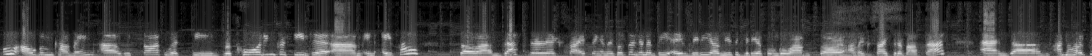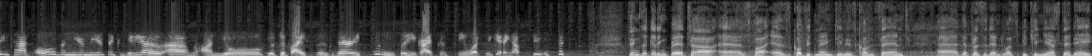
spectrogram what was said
full album coming. Uh, we start with the recording procedure um, in April. So um, that's very exciting. And there's also going to be a video, music video for Ngawam. So I'm excited about that. And um, I'm hoping to have all the new music video um, on your, your devices very soon so you guys can see what we're getting up to. Things are getting better as far as COVID 19 is concerned. Uh, the president was speaking yesterday.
